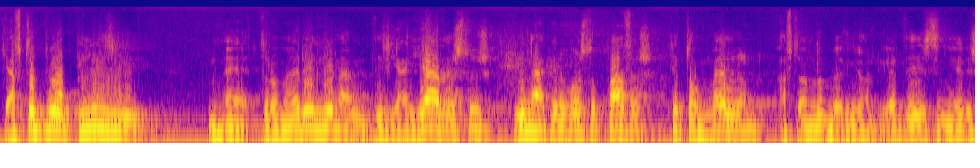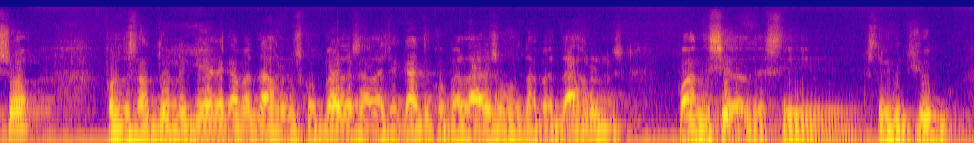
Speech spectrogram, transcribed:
και αυτό που οπλίζει με τρομερή δύναμη τις γιαγιάδες τους είναι ακριβώς το πάθος και το μέλλον αυτών των παιδιών. Γιατί στην Ιερισσό πρωτοστατούν και οι 15χρονε κοπέλες, αλλά και κάτι κοπελάρες 85χρονε που αν τις είδατε στο YouTube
